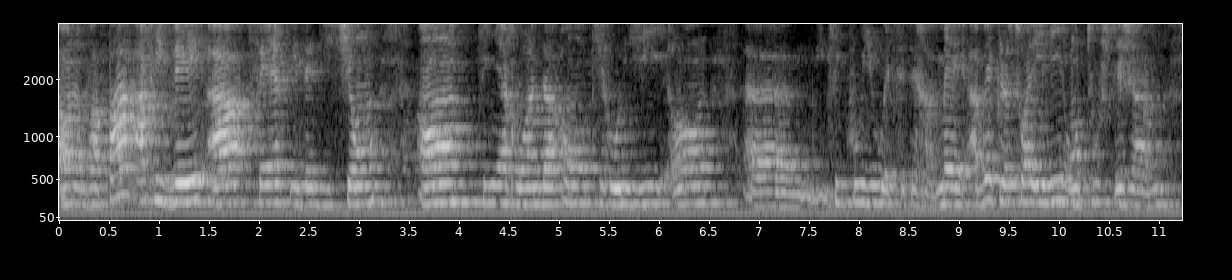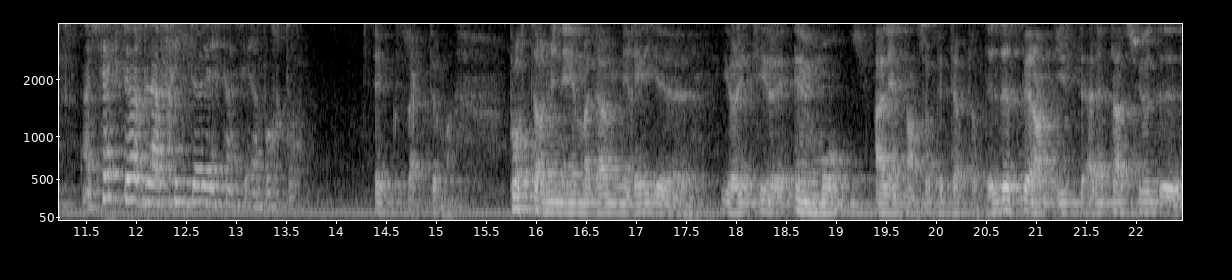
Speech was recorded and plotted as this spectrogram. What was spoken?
on ne va pas arriver à faire des éditions en Kinyarwanda, en Kirundi, en euh, Kikuyu, etc. Mais avec le Swahili, on touche déjà un secteur de l'Afrique de l'Est assez important. Exactement. Pour terminer, Madame Mireille, euh, y aurait-il un mot à l'intention peut-être des espérantistes, à l'intention de,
